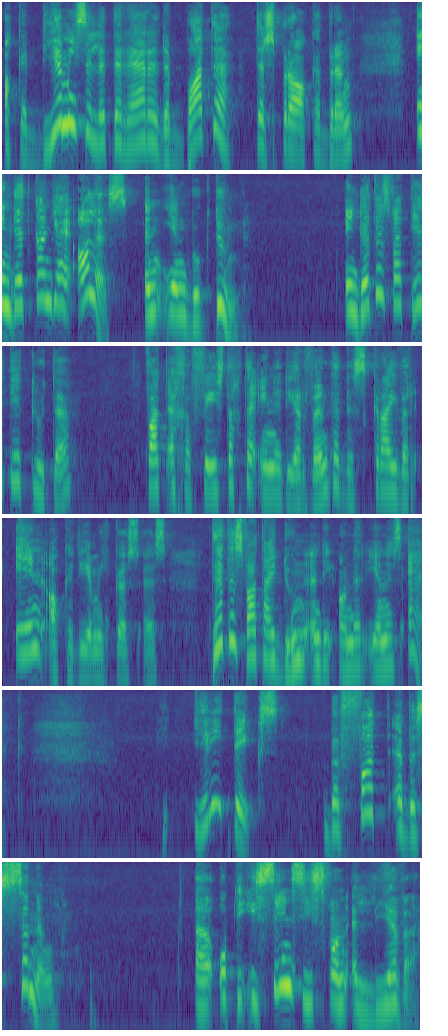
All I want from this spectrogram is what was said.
akademiese literêre debatte ter sprake bring en dit kan jy alles in een boek doen. En dit is wat TT Kloete wat 'n gevestigde en 'n deurwinterde skrywer en akademikus is, dit is wat hy doen in die ander een is ek. Hierdie teks bevat 'n besinning uh, op die essensies van 'n lewe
